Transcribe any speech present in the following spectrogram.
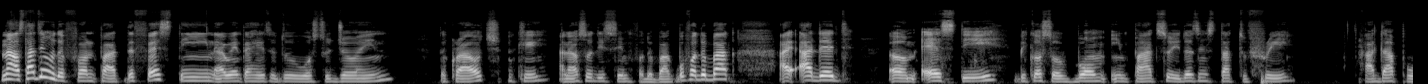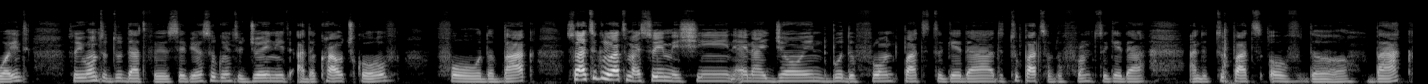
Now, starting with the front part, the first thing I went ahead to do was to join the crouch okay? And I also did same for the back. But for the back I added um SD because of bomb impact so it doesn't start to free at that point. So you want to do that for yourself. You're also going to join it at the crouch curve for the back. So i took it over to my sewing machine and i joined both the front parts together the two parts of the front together and the two parts of the back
